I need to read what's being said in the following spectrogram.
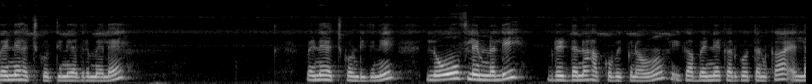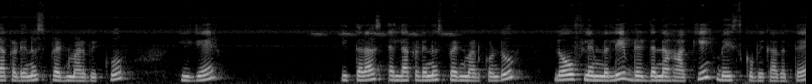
ಬೆಣ್ಣೆ ಹಚ್ಕೋತೀನಿ ಅದ್ರ ಮೇಲೆ. ಬೆಣ್ಣೆ ಹಚ್ಕೊಂಡಿದ್ದೀನಿ. ಲೋ ಫ್ಲೇಮ್ನಲ್ಲಿ ಬ್ರೆಡ್ಡನ್ನು ಹಾಕ್ಕೋಬೇಕು ನಾವು. ಈಗ ಬೆಣ್ಣೆ ಕರ್ಗೋ ತನಕ ಎಲ್ಲ ಕಡೆಯೂ ಸ್ಪ್ರೆಡ್ ಮಾಡಬೇಕು. ಹೀಗೆ ಈ ಥರ ಎಲ್ಲ ಕಡೆಯೂ ಸ್ಪ್ರೆಡ್ ಮಾಡಿಕೊಂಡು ಲೋ ಫ್ಲೇಮ್ನಲ್ಲಿ ಬ್ರೆಡ್ಡನ್ನು ಹಾಕಿ ಬೇಯಿಸ್ಕೋಬೇಕಾಗತ್ತೆ.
